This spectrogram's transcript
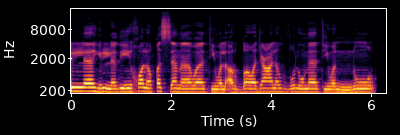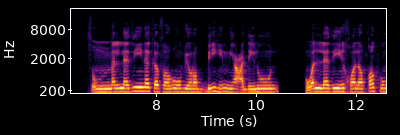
للہ الذي خلق السماوات والارض وجعل الظلمات والنور ثم الذين كفروا بربهم يعدلون هو الذي خلقكم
